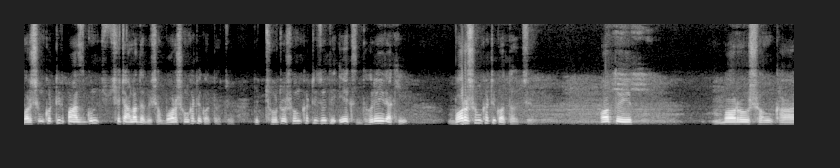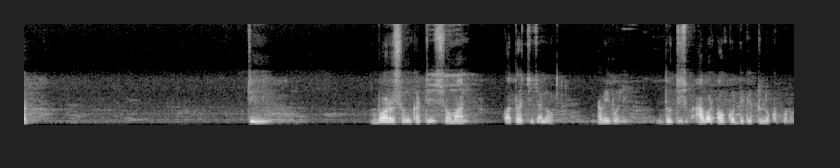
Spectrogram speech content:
বড় সংখ্যাটির পাঁচ গুণ সেটা আলাদা বিষয় বড় সংখ্যাটি কত হচ্ছে? তো ছোট সংখ্যাটি যদি এক্স ধরেই রাখি, বড় সংখ্যাটি কত হচ্ছে? অতএব বড় সংখ্যাটি বড় সংখ্যাটি সমান কত হচ্ছে জানো? আমি বলি, দুটি আবার অঙ্কর দিকে একটু লক্ষ্য করো।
